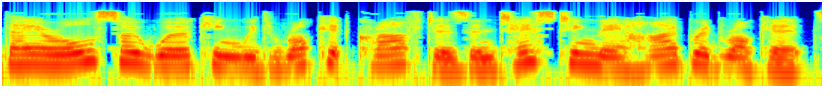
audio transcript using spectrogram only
They are also working with Rocketcrafters and testing their hybrid rockets.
